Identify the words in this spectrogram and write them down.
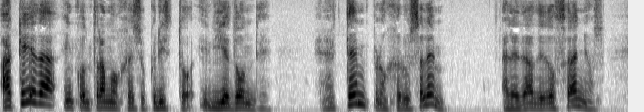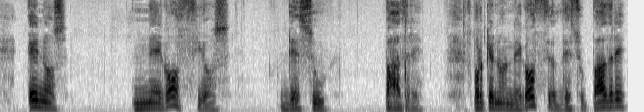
¿a qué edad encontramos Jesucristo y de dónde? En el templo en Jerusalén, a la edad de 12 años, en los negocios de su padre, porque en los negocios de su padre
